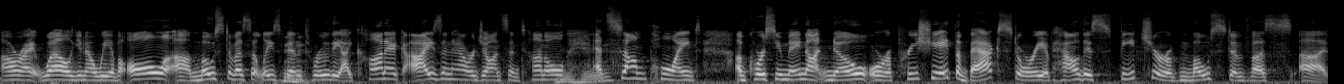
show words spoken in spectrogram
All right. Well, you know, we have all, uh, most of us at least, been through the iconic Eisenhower Johnson Tunnel Mm-hmm. at some point. Of course, you may not know or appreciate the backstory of how this feature of most of us, uh,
